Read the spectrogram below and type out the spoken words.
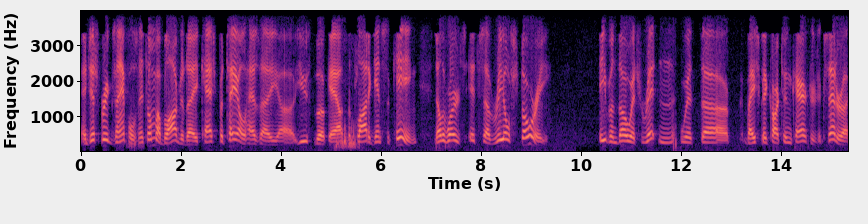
and just for examples, it's on my blog today. Kash Patel has a uh, youth book out, The Plot Against the King. In other words, it's a real story, even though it's written with uh, basically cartoon characters, etc.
